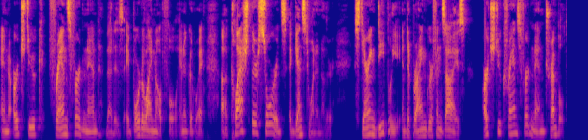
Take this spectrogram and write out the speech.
and Archduke Franz Ferdinand, that is a borderline mouthful in a good way, uh, clashed their swords against one another. Staring deeply into Brian Griffin's eyes, Archduke Franz Ferdinand trembled,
